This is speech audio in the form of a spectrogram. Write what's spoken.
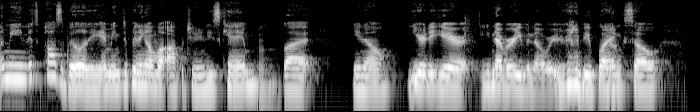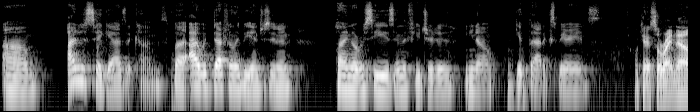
I mean, it's a possibility. I mean, depending on what opportunities came, Mm-hmm. but you know, year to year, you never even know where you're going to be playing. So um, I just take it as it comes. But I would definitely be interested in playing overseas in the future to you know Mm-hmm. get that experience. Okay, so right now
